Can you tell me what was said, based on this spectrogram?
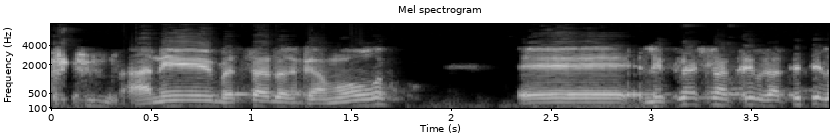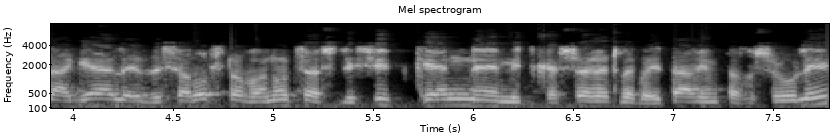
אני בסדר גמור Uh, לפני שנתחיל רציתי להגיע לאיזה שלוש תובנות שהשלישית כן מתקשרת לביתר אם תרשו לי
